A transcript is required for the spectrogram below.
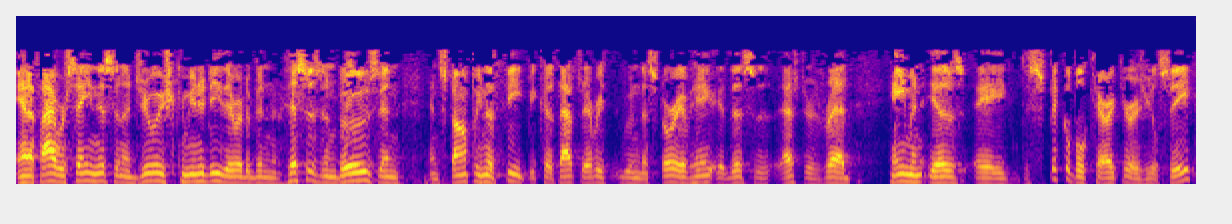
And if I were saying this in a Jewish community, there would have been hisses and boos and, and stomping of feet because that's every, when the story of this Esther is read, Haman is a despicable character, as you'll see,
